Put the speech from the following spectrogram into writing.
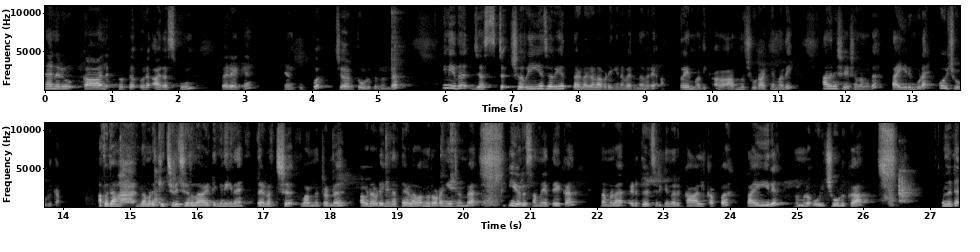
ഞാനൊരു കാൽ തൊട്ട് ഒരു അര സ്പൂൺ വരെയൊക്കെ ഞാൻ ഉപ്പ് ചേർത്ത് കൊടുക്കുന്നുണ്ട്. ഇനി ഇത് ജസ്റ്റ് ചെറിയ ചെറിയ തിളകൾ അവിടെ ഇങ്ങനെ വരുന്നവരെ അത്രയും മതി. അന്ന് ചൂടാക്കിയാൽ മതി. അതിനുശേഷം നമുക്ക് തൈരും കൂടെ ഒഴിച്ചു കൊടുക്കാം. അപ്പൊ ഇതാ നമ്മുടെ കിച്ചടി ചെറുതായിട്ട് ഇങ്ങനെ ഇങ്ങനെ തിളച്ച് വന്നിട്ടുണ്ട്. അവിടെ അവിടെ ഇങ്ങനെ തിള വന്ന് തുടങ്ങിയിട്ടുണ്ട്. ഈ ഒരു സമയത്തേക്ക് നമ്മൾ എടുത്തു വെച്ചിരിക്കുന്ന ഒരു കാൽ കപ്പ് തൈര് നമ്മൾ ഒഴിച്ചു കൊടുക്കുക. എന്നിട്ട്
